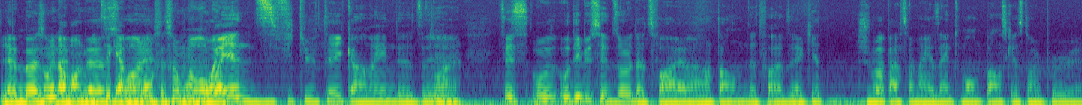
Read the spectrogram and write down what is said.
le besoin d'avoir une boutique à. Beaumont, c'est ça mon on voyait une difficulté quand même de dire. Ouais. Au, au début, c'est dur de te faire entendre, de te faire dire, OK, je vais partir un magasin, tout le monde pense que c'est un peu euh,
